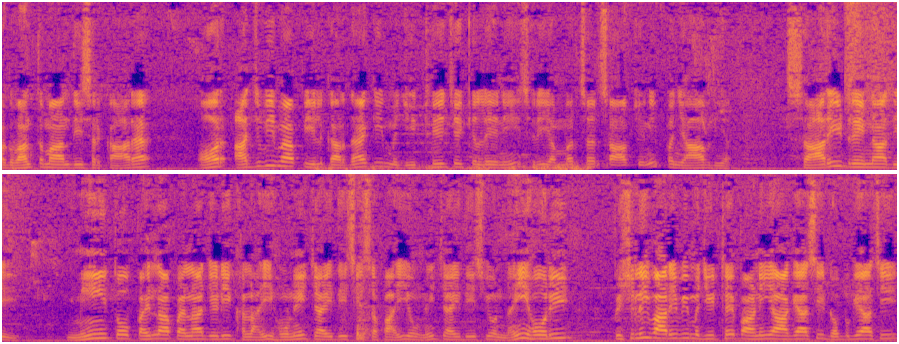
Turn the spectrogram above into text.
ਭਗਵੰਤ ਮਾਨ ਦੀ ਸਰਕਾਰ ਹੈ। ਔਰ ਅੱਜ ਵੀ ਮੈਂ ਅਪੀਲ ਕਰਦਾ ਕਿ ਮਜੀਠੇ 'ਚ ਕਿੱਲੇ ਨਹੀਂ, ਸ੍ਰੀ ਅੰਮ੍ਰਿਤਸਰ ਸਾਹਿਬ 'ਚ ਨਹੀਂ, ਪੰਜਾਬ ਦੀਆਂ। ਸਾਰੀ ਡਰੇਨਾਂ ਦੀ ਮੀਂਹ ਤੋਂ ਪਹਿਲਾਂ ਪਹਿਲਾਂ ਜਿਹੜੀ ਖਲਾਈ ਹੋਣੀ ਚਾਹੀਦੀ ਸੀ, ਸਫ਼ਾਈ ਹੋਣੀ ਚਾਹੀਦੀ ਸੀ, ਉਹ ਨਹੀਂ ਹੋ ਰਹੀ। ਪਿਛਲੀ ਵਾਰੀ ਵੀ ਮਜੀਠੇ ਪਾਣੀ ਆ ਗਿਆ ਸੀ, ਡੁੱਬ ਗਿਆ ਸੀ,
